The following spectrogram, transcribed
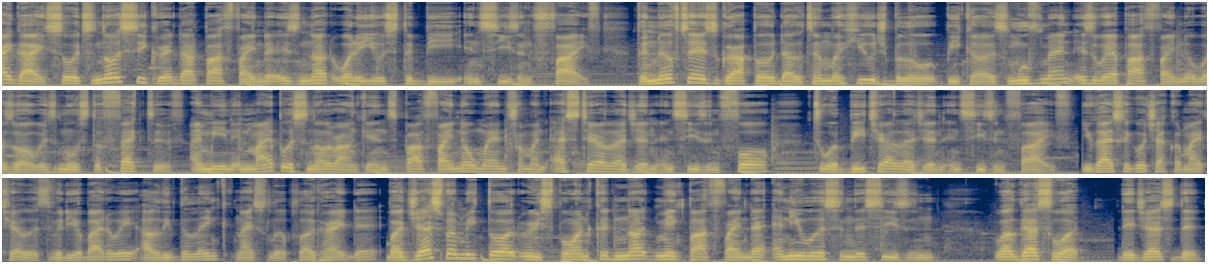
Alright guys, so it's no secret that Pathfinder is not what it used to be in Season 5. The nerf to his grapple dealt him a huge blow because movement is where Pathfinder was always most effective. I mean, in my personal rankings, Pathfinder went from an S tier legend in Season 4 to a B tier legend in Season 5. You guys can go check out my tier list video by the way, I'll leave the link, nice little plug right there. But just when we thought Respawn could not make Pathfinder any worse in this season, well guess what, they just did.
